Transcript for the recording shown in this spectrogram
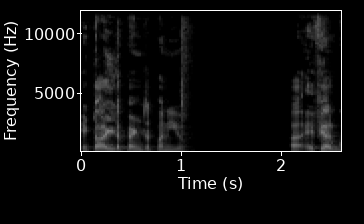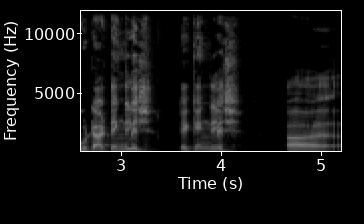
It all depends upon you. Uh, if you're good at english take english. Uh,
